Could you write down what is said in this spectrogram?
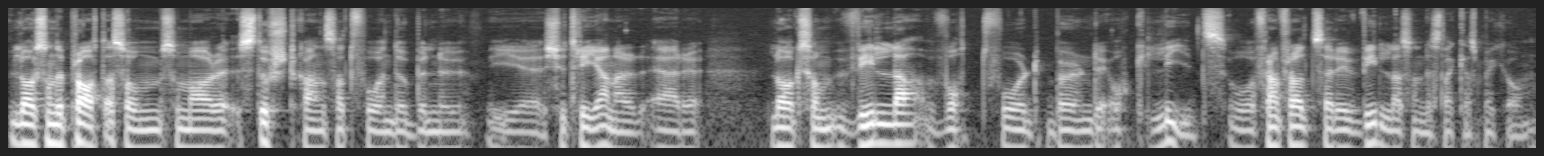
lag som det pratas om som har störst chans att få en dubbel nu i eh, 23an är, är lag som Villa, Watford, Burnley och Leeds. Och framförallt så är det Villa som det snackas mycket om.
